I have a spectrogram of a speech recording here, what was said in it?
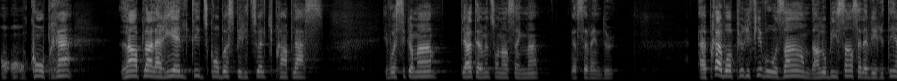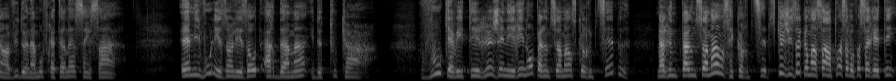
On, on comprend l'ampleur, la réalité du combat spirituel qui prend place. Et voici comment Pierre termine son enseignement, verset 22. Après avoir purifié vos âmes dans l'obéissance à la vérité en vue d'un amour fraternel sincère, aimez-vous les uns les autres ardemment et de tout cœur? Vous qui avez été régénérés non par une semence corruptible, mais par une semence incorruptible. Ce que Jésus a commencé en toi, ça ne va pas s'arrêter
